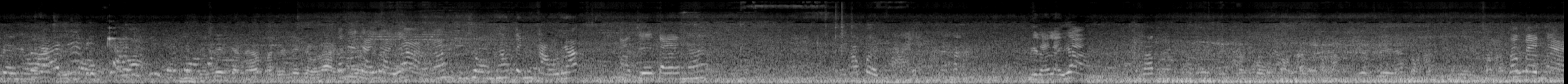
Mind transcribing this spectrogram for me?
เล่นกันนะมาเดินเล่นเยาวราชก็มีหลายๆอย่างนะคุณผู้ชมทั้งเป็นเก่ารักอ่าเจแปนนะนี่เขาเปิดขายนะฮะมีหลายๆอย่างครับก็เป็นอ่า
